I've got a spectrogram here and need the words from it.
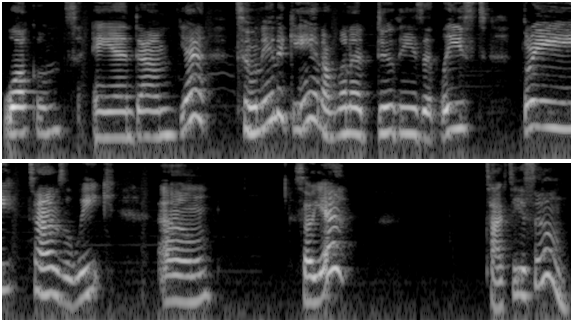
welcomed. And um, yeah, tune in again. I'm gonna do these at least three times a week. Um, so yeah, Talk to you soon.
